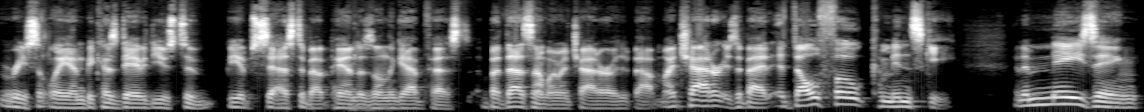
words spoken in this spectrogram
recently, and because David used to be obsessed about pandas on the Gabfest. But that's not what my chatter is about. My chatter is about Adolfo Kaminsky, an amazing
